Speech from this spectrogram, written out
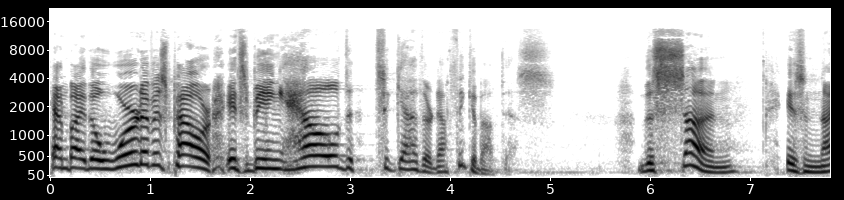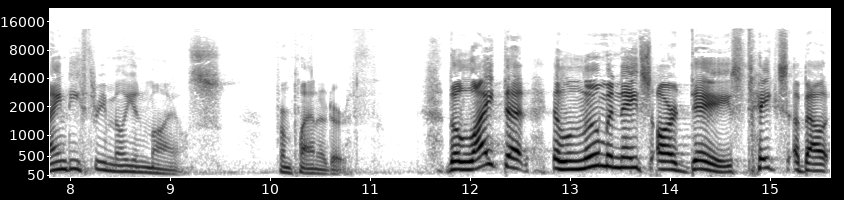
and by the word of his power, it's being held together. Now, think about this. The sun is 93 million miles from planet Earth. The light that illuminates our days takes about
